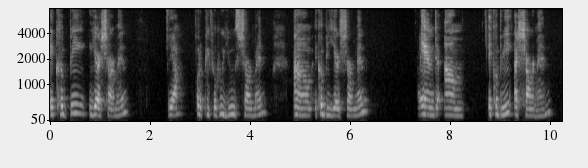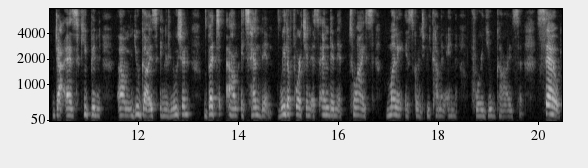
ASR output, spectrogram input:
It could be your Charmin. Yeah, for the people who use Charmin. Um, it could be your Charmin. And um, it could be a Charmin that is keeping um, you guys in illusion, but um, it's ending. Wheel of Fortune is ending it twice. Money is going to be coming in for you guys. So,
